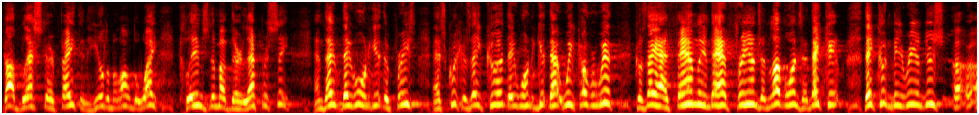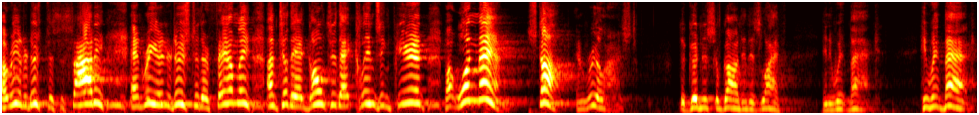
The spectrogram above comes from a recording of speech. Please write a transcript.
God blessed their faith and healed them along the way, cleansed them of their leprosy. And they, they wanted to get the priest as quick as they could. They wanted to get that week over with because they had family and they had friends and loved ones and they, can't, they couldn't be reintroduced, uh, uh, reintroduced to society and reintroduced to their family until they had gone through that cleansing period. But one man stopped and realized the goodness of God in his life and he went back. He went back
